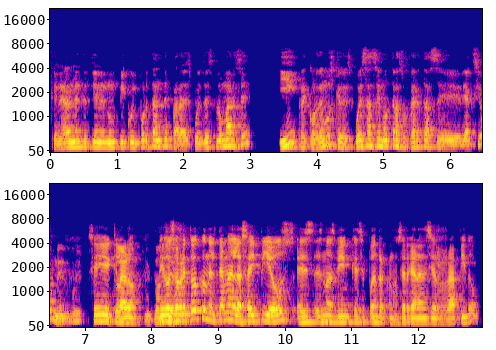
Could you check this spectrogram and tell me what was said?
Generalmente tienen un pico importante para después desplomarse. Y recordemos que después hacen otras ofertas eh, de acciones, güey. Sí, claro. Digo, sobre todo con el tema de las IPOs, es, es más bien que se pueden reconocer ganancias rápido.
